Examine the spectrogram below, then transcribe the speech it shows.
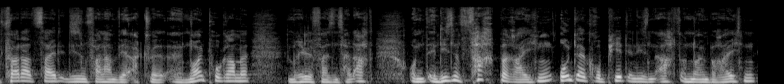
Förderzeit. In diesem Fall haben wir aktuell äh, neun Programme. Im Regelfall sind es halt acht. Und in diesen Fachbereichen, untergruppiert in diesen acht und neun Bereichen,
